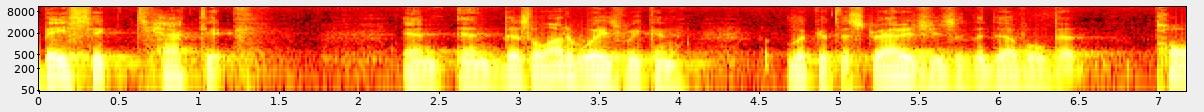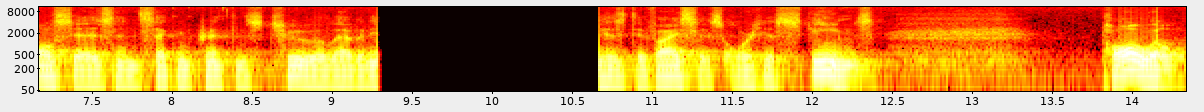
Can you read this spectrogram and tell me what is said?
basic tactic. And, and there's a lot of ways we can look at the strategies of the devil that Paul says in 2 Corinthians 2 11, his devices or his schemes. Paul will,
